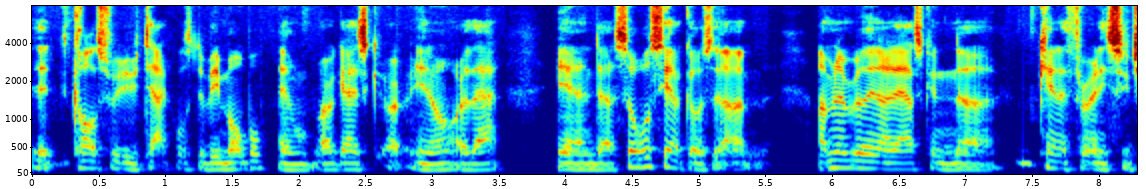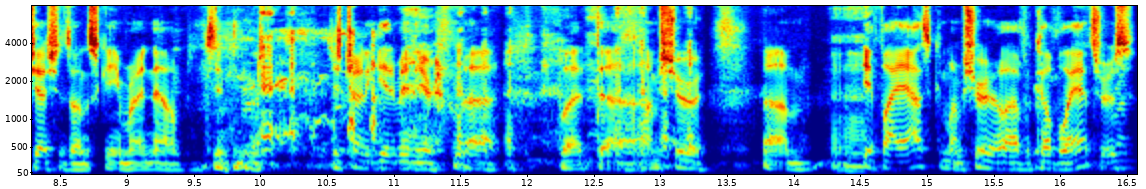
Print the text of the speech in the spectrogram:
it calls for your tackles to be mobile, and our guys, are, you know, are that. And uh, so we'll see how it goes. Um, I'm not really not asking uh, Kenneth for any suggestions on the scheme right now. Just trying to get him in here, uh, but uh, I'm sure um, if I ask him, I'm sure he'll have a couple answers.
